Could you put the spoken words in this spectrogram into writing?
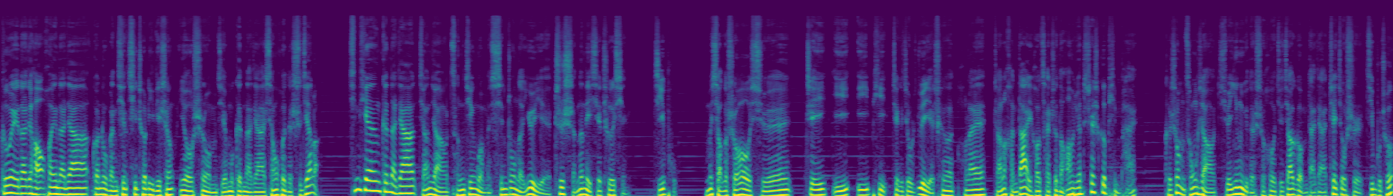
各位大家好，欢迎大家关注本期的汽车立体声，又是我们节目跟大家相会的时间了。今天跟大家讲讲曾经我们心中的越野之神的那些车型，吉普。我们小的时候学 J E E P，这个就是越野车。后来长了很大以后才知道，哦，原来这是个品牌。可是我们从小学英语的时候就教给我们大家，这就是吉普车，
